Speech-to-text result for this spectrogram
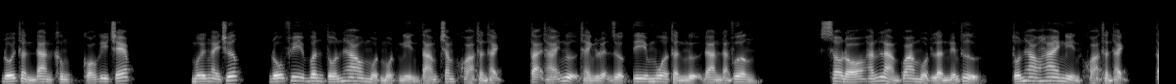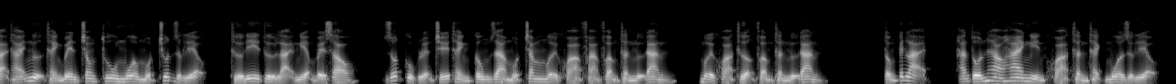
đối thần đan không có ghi chép. Mười ngày trước, Đỗ Phi Vân tốn hao một một nghìn tám trăm khỏa thần thạch, tại Thái Ngự thành luyện dược ti mua thần ngự đan đan phương. Sau đó hắn làm qua một lần nếm thử, tốn hao hai nghìn khỏa thần thạch, tại Thái Ngự thành bên trong thu mua một chút dược liệu, thử đi thử lại nghiệm về sau, rốt cục luyện chế thành công ra 110 khỏa phàm phẩm thần ngự đan, 10 khỏa thượng phẩm thần ngự đan. Tổng kết lại, hắn tốn hao 2000 khỏa thần thạch mua dược liệu,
